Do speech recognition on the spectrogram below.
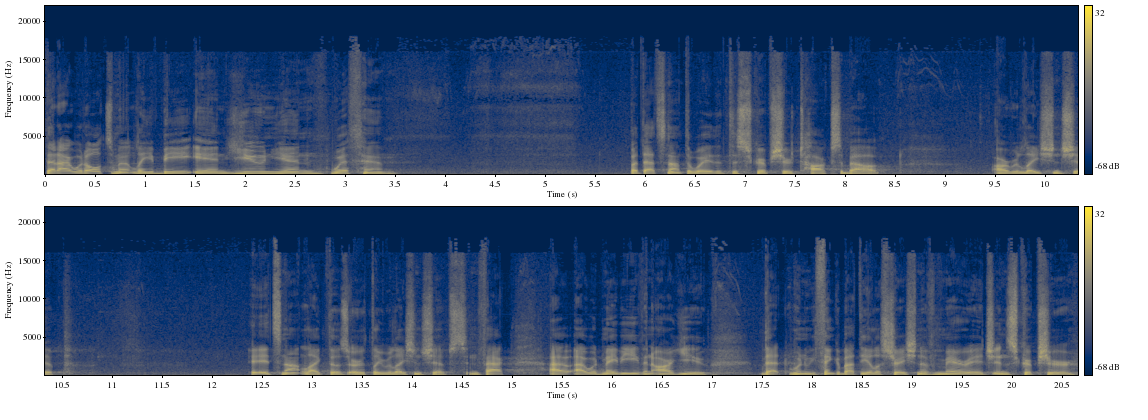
That I would ultimately be in union with Him. But that's not the way that the scripture talks about our relationship it's not like those earthly relationships. In fact, I, I, would maybe even argue that when we think about the illustration of marriage in Scripture,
